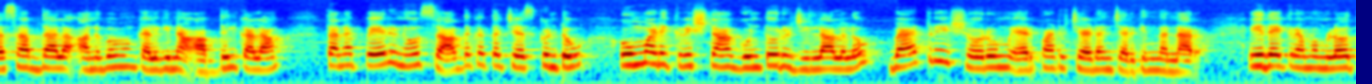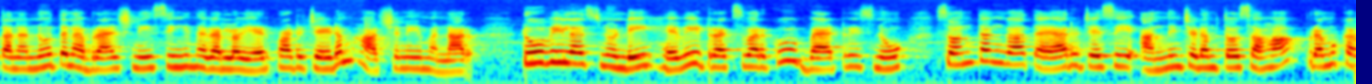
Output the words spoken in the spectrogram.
దశాబ్దాల అనుభవం కలిగిన అబ్దుల్ కలాం తన పేరును సార్థకత చేసుకుంటూ ఉమ్మడి కృష్ణ గుంటూరు జిల్లాలలో బ్యాటరీ షోరూం ఏర్పాటు చేయడం జరిగిందన్నారు. ఇదే క్రమంలో తన నూతన బ్రాంచ్ని సింగనగర్లో ఏర్పాటు చేయడం హర్షణీయమన్నారు. టూ వీలర్స్ నుండి హెవీ ట్రక్స్ వరకు బ్యాటరీస్ను సొంతంగా తయారు చేసి అందించడంతో సహా ప్రముఖ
